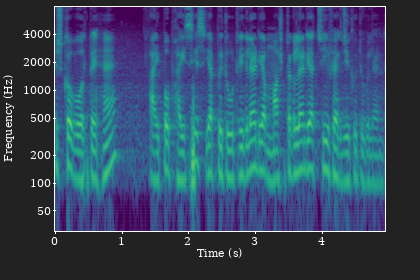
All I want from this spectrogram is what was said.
इसको बोलते हैं आइपोफाइसिस या पिटूटरी ग्लैंड या मास्टर ग्लैंड या चीफ एग्जीक्यूटिव ग्लैंड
